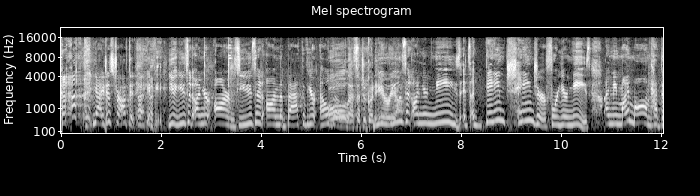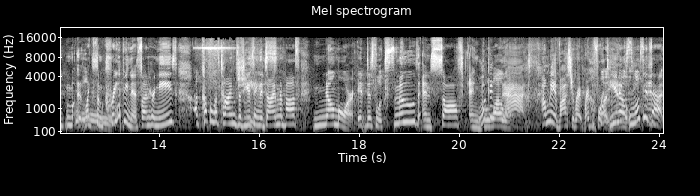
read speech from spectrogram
your, yeah, I just dropped it. If you use it on your arms, you use it on the back of your elbows. Oh, that's such a good you area. use it on your knees. It's a game changer for your knees. I mean, my mom had the, like some creepiness on her knees a couple of times of using the Diamond Buff. No more. It just looks smooth and soft and Look glowing. at that. How many of us, you're right, right before Well, you know, tanning look at that.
